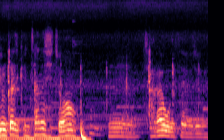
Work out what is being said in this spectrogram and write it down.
지금까지 괜찮으시죠? 음, 잘하고 계세요, 지금.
